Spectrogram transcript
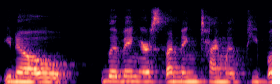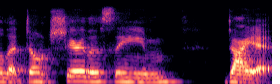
you know, living or spending time with people that don't share the same diet?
